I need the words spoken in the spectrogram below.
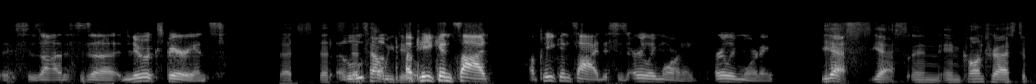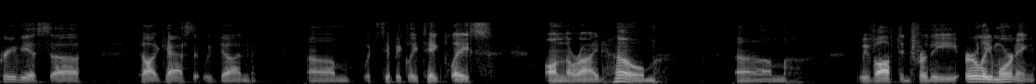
This is uh, this is a new experience. That's that's that's how we do. A peek inside. A peek inside. This is early morning. Early morning. Yes, yes. In in contrast to previous uh, podcasts that we've done, um, which typically take place on the ride home, um, we've opted for the early morning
